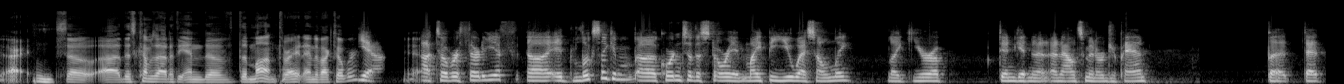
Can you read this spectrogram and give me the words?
All right. Mm. So uh, this comes out at the end of the month, right? End of October? Yeah. Yeah. October 30th. Uh, it looks like, it, uh, according to the story, it might be U.S. only. Like Europe didn't get an announcement or Japan. But that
